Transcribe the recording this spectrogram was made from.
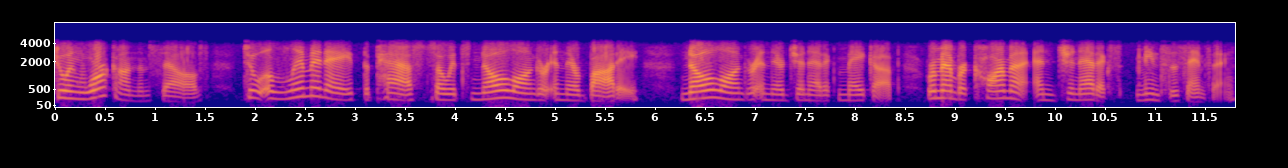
doing work on themselves to eliminate the past so it's no longer in their body, no longer in their genetic makeup. Remember karma and genetics means the same thing.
